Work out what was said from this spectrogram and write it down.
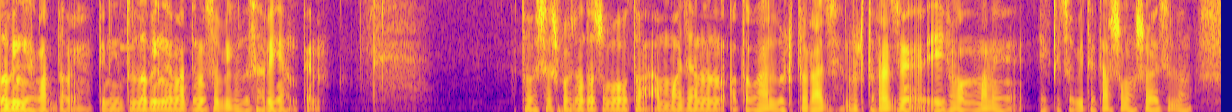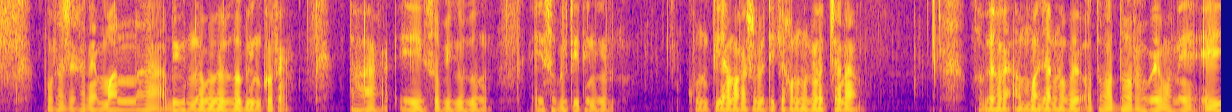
লবিংয়ের মাধ্যমে, তিনি কিন্তু লবিংয়ের মাধ্যমে ছবিগুলো ছাড়িয়ে আনতেন। তো শেষ পর্যন্ত সম্ভবত আম্মা জানেন অথবা লুটতরাজ লুটতরাজ এইরকম মানে একটি ছবিতে তার সমস্যা হয়েছিল। পরে সেখানে মান্না বিভিন্নভাবে লবিং করে তার এই ছবিগুলো, এই ছবিটি তিনি কোনটি আমার আসলে ঠিক এখন মনে হচ্ছে না। তবে হয় আম্মাজান হবে অথবা দর হবে মানে এই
